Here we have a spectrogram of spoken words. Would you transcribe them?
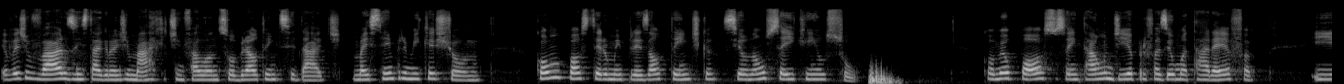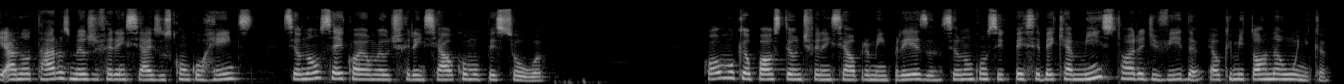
Eu vejo vários Instagrams de marketing falando sobre autenticidade, mas sempre me questiono: como posso ter uma empresa autêntica se eu não sei quem eu sou? Como eu posso sentar um dia para fazer uma tarefa e anotar os meus diferenciais dos concorrentes se eu não sei qual é o meu diferencial como pessoa? Como que eu posso ter um diferencial para minha empresa se eu não consigo perceber que a minha história de vida é o que me torna única?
